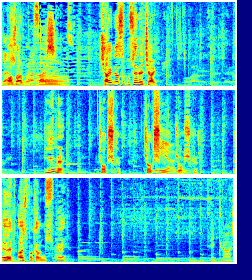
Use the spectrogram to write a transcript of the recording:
pazar. Pazarda. Pazar. Ha. Çay nasıl bu sene çay? İyi mi? Çok şükür. Çok şükür. yani. Çok şükür. Evet aç bakalım Yusuf Bey. Tekrar.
